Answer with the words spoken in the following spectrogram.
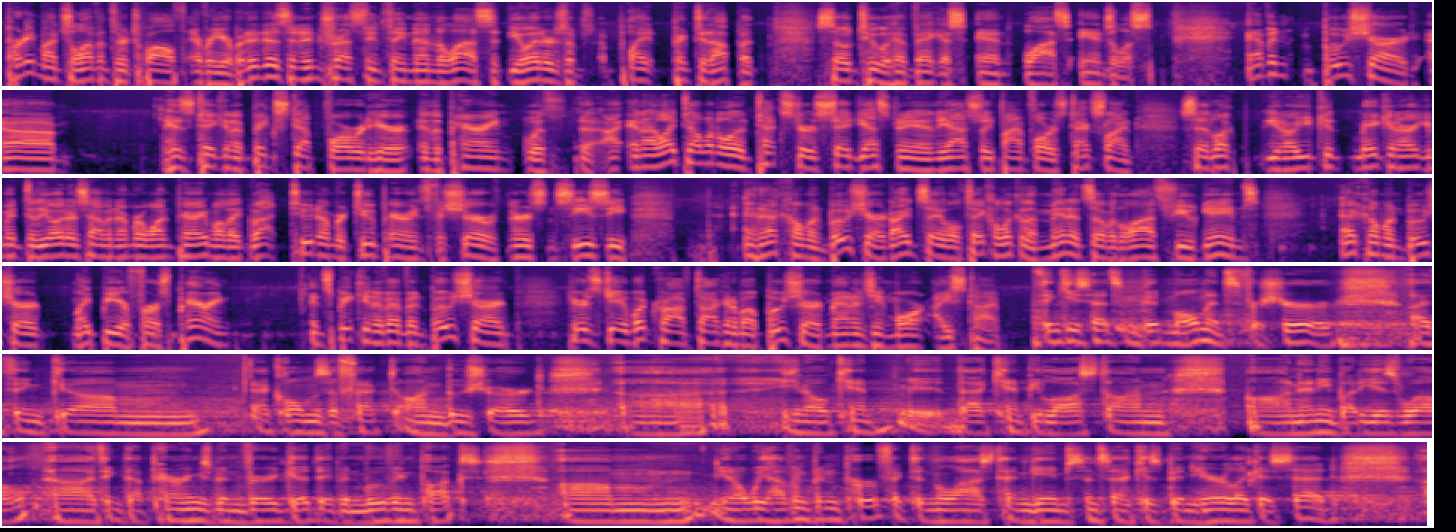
pretty much 11th or 12th every year. But it is an interesting thing nonetheless that the Oilers have picked it up, but so too have Vegas and Los Angeles. Evan Bouchard. Um, has taken a big step forward here in the pairing with, uh, and I liked how one of the texters said yesterday in the Ashley Fine Floors text line said, "Look, you know, you could make an argument. Do the Oilers have a number one pairing? Well, they've got two number two pairings for sure with Nurse and Ceci, and Ekholm and Bouchard. I'd say, well, take a look at the minutes over the last few games. Ekholm and Bouchard might be your first pairing. And speaking of Evan Bouchard, here's Jay Woodcroft talking about Bouchard managing more ice time. I think he's had some good moments for sure. I think um, Ekholm's effect on Bouchard, uh, you know, can't that can't be lost on on anybody as well. Uh, I think that pairing's been very good. They've been moving pucks. Um, you know, we haven't been perfect in the last ten games since Ek has been here. Like I said,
